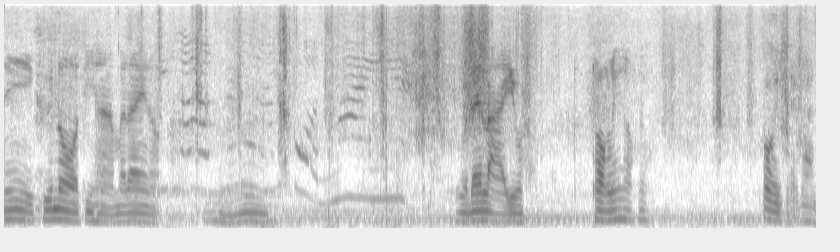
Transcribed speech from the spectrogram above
นี่คือหนอที่หามาได้เนาะอืมถือว่าได้หลายอยู่ ทอกเลยทอกเลย ก็ไปใส่บ้าน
